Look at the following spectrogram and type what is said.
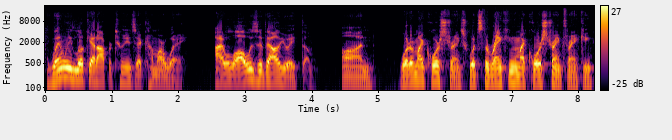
when we look at opportunities that come our way, I will always evaluate them on what are my core strengths? What's the ranking of my core strength ranking?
